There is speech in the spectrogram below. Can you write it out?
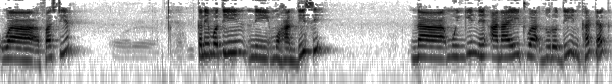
wa first year. Kalimudin ni muhandisi na mwingine anaitwa nuruddin khatak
